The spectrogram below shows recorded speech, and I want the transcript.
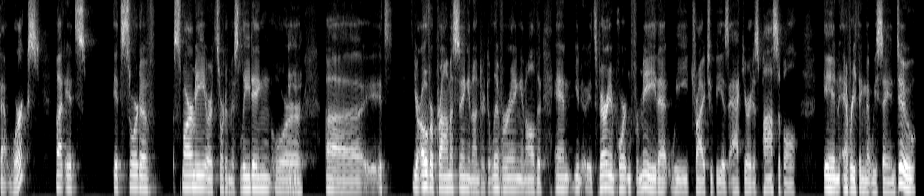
that works, but it's it's sort of smarmy or it's sort of misleading or mm-hmm. uh, it's you're over promising and under delivering and all the and you know it's very important for me that we try to be as accurate as possible in everything that we say and do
